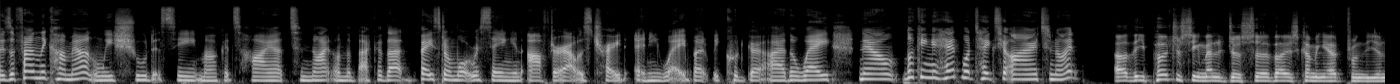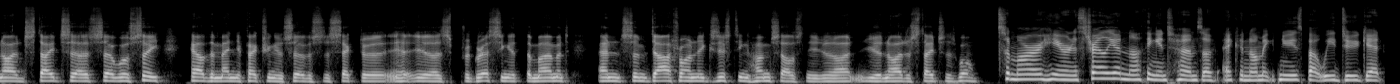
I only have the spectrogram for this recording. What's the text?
those have finally come out, and we should see markets higher tonight on the back of that, based on what we're seeing in after hours trade anyway. But we could go either way. Now, looking ahead, what takes your eye tonight? Uh, the purchasing manager survey is coming out from the United States, uh, so we'll see how the manufacturing and services sector uh, is progressing at the moment, and some data on existing home sales in the United States as well. Tomorrow here in Australia, nothing in terms of economic news, but we do get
